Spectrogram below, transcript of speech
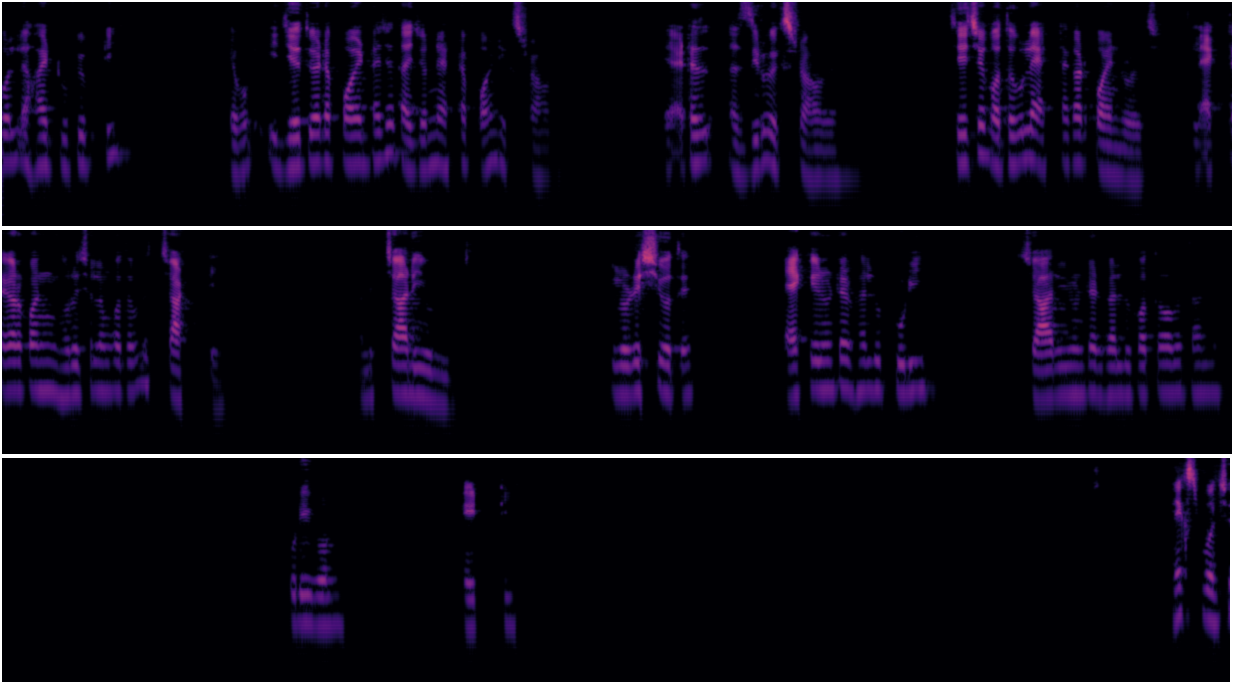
করলে হয় টু ফিফটি এবং যেহেতু একটা পয়েন্ট আছে, তাই জন্য একটা পয়েন্ট এক্সট্রা হবে। একটা জিরো এক্সট্রা হবে। চেয়েছে কতগুলো? এক টাকার কয়েন রয়েছে। এক টাকার কয়েন ধরেছিলাম কতগুলো? চারটে। মানে চার ইউনিট এগুলো রেশিওতে এক ইউনিটের ভ্যালু কুড়ি, চার ইউনিটের ভ্যালু কত হবে তাহলে? কুড়ি গুণ এইটটি। নেক্সট বলছে,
